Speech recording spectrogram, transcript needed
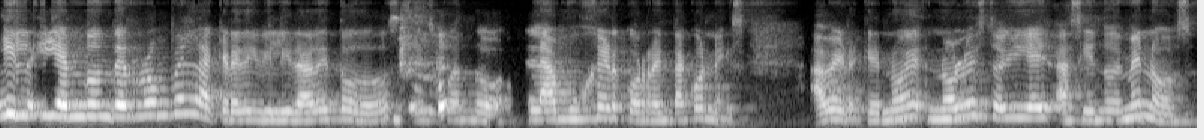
y, en donde rompen la credibilidad de todos es cuando la mujer corre en tacones. A ver, que no, no lo estoy haciendo de menos.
